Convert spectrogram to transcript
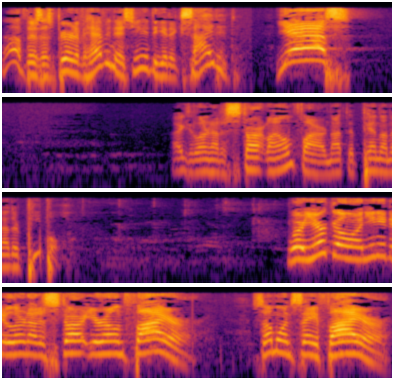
No, if there's a spirit of heaviness, you need to get excited. Yes! I have to learn how to start my own fire, not depend on other people. Where you're going, you need to learn how to start your own fire. Someone say fire.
